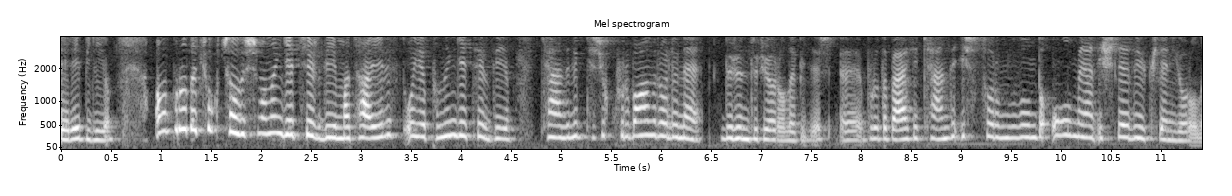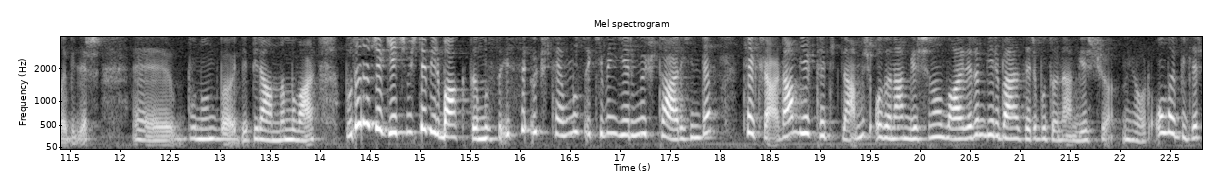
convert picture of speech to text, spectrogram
verebiliyor. Ama burada çok çalışmanın getirdiği, materyalist o yapının getirdiği kendini kişi kurban rolüne büründürüyor olabilir. Ee, Burada belki kendi iş sorumluluğunda olmayan işleri de yükleniyor olabilir. Ee, Bunun böyle bir anlamı var. Bu derece geçmişte bir baktığımızda ise 3 Temmuz 2023 tarihinde tekrardan bir tetiklenmiş. O dönem yaşanan olayların bir benzeri bu dönem yaşanıyor olabilir.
